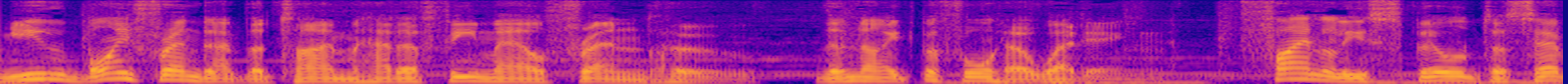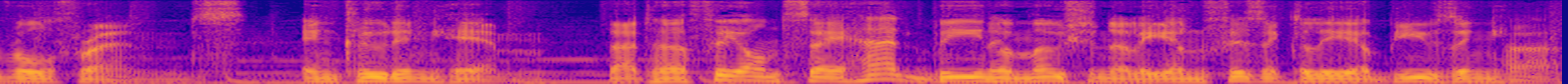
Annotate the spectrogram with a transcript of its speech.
New boyfriend at the time had a female friend who, the night before her wedding, finally spilled to several friends, including him, that her fiance had been emotionally and physically abusing her,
